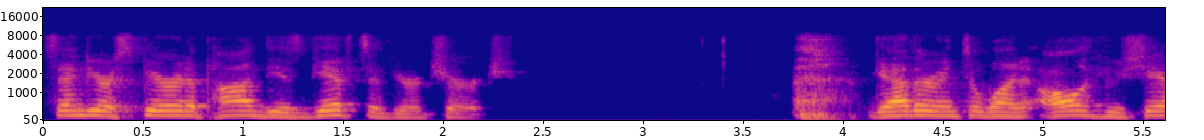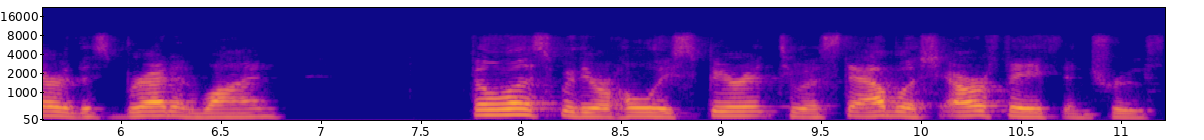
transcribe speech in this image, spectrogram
Send your spirit upon these gifts of your church. Gather into one all who share this bread and wine. Fill us with your Holy Spirit to establish our faith in truth,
